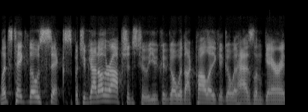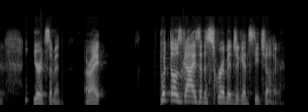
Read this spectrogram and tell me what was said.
Let's take those six, but you've got other options too. You could go with Okpala, you could go with Haslem, Garrett, Yurtseven. All right. Put those guys at a scrimmage against each other.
